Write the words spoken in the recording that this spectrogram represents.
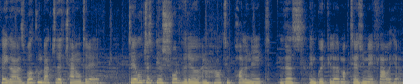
Hey guys, welcome back to the channel today. Today will just be a short video on how to pollinate this Pinguicula moctezumae flower here.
